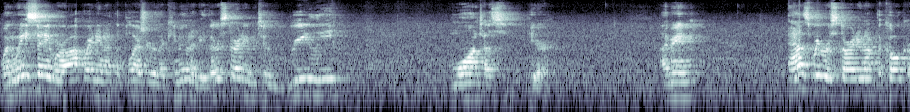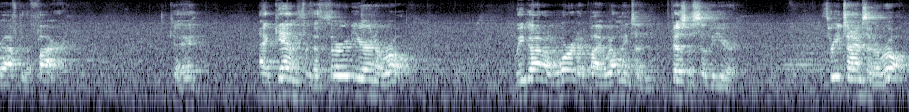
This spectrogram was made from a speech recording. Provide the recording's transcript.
When we say we're operating at the pleasure of the community, they're starting to really want us here. I mean, as we were starting up the Coker after the fire, okay, again, for the third year in a row, we got awarded by Wilmington Business of the Year. Three times in a row.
